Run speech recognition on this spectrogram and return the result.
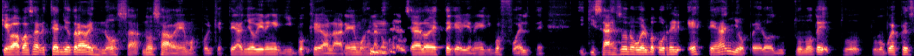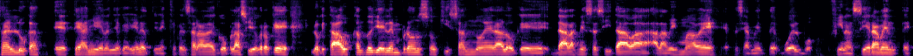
¿Qué va a pasar este año otra vez? No, no sabemos, porque este año vienen equipos que hablaremos en la mm. conferencia del oeste, que vienen equipos fuertes y quizás eso no vuelva a ocurrir este año, pero tú no, te, tú, tú, no puedes pensar en Lucas este año y el año que viene, tienes que pensar a largo plazo. Yo creo que lo que estaba buscando Jalen Bronson quizás no era lo que Dallas necesitaba a la misma vez, especialmente, vuelvo, financieramente.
